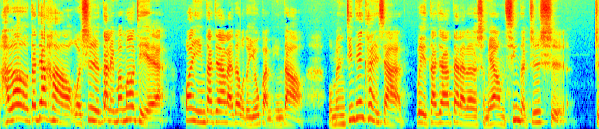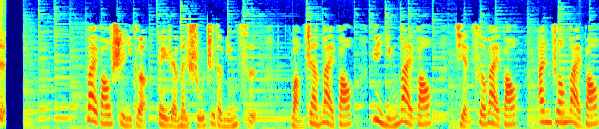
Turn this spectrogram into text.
Hello，大家好，我是大脸猫猫姐，欢迎大家来到我的油管频道。我们今天看一下，为大家带来了什么样新的知识？是外包是一个被人们熟知的名词，网站外包、运营外包、检测外包、安装外包、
